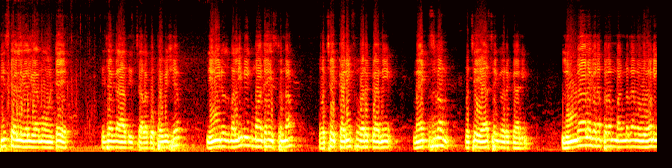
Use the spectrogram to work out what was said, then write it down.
తీసుకెళ్ళగలిగాము అంటే నిజంగా అది చాలా గొప్ప విషయం. నేను ఈరోజు మళ్ళీ మీకు మాట ఇస్తున్నా. వచ్చే ఖరీఫ్ వరకు కానీ మ్యాక్సిమం వచ్చే యాసంగి వరకు కానీ లింగాల గణపురం మండలంలోని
